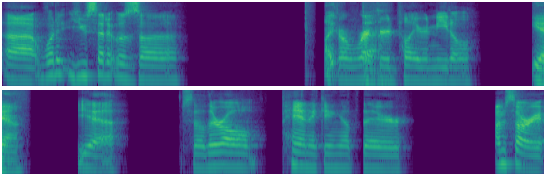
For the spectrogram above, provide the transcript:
uh what you said it was uh like a the- record player needle. yeah. Yeah. So they're all panicking up there. I'm sorry.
